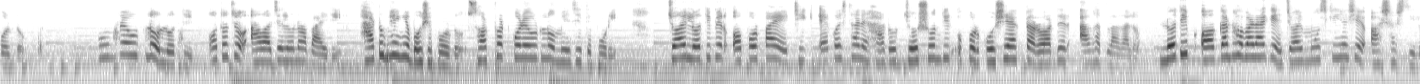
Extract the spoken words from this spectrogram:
করল। কুমড়ে উঠল লতিফ, অথচ আওয়াজ এলো না বাইরে। হাঁটু ভেঙে বসে পড়ল, ছটফট করে উঠল মেঝেতে পড়ে। জয় লতিফের অপর পায়ে ঠিক একই স্থানে হাঁটুর জোর সন্ধির উপর কষে একটা রডের আঘাত লাগালো। লতিফ অজ্ঞান হবার আগে জয় মুচকি হেসে আশ্বাস দিল,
